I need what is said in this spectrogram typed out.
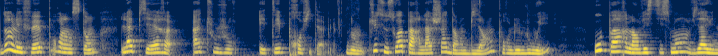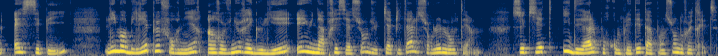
dans les faits, pour l'instant, la pierre a toujours été profitable. Donc que ce soit par l'achat d'un bien pour le louer ou par l'investissement via une SCPI, l'immobilier peut fournir un revenu régulier et une appréciation du capital sur le long terme ce qui est idéal pour compléter ta pension de retraite.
